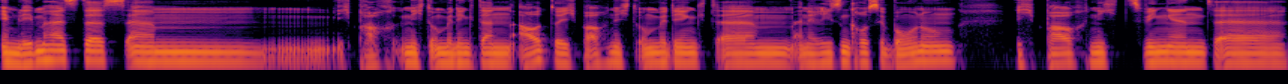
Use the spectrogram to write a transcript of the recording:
Im Leben heißt das, ähm, ich brauche nicht unbedingt ein Auto, ich brauche nicht unbedingt ähm, eine riesengroße Wohnung, ich brauche nicht zwingend äh,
